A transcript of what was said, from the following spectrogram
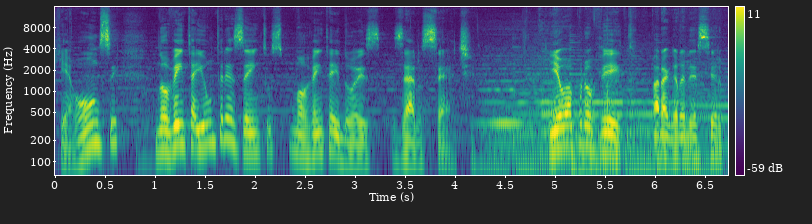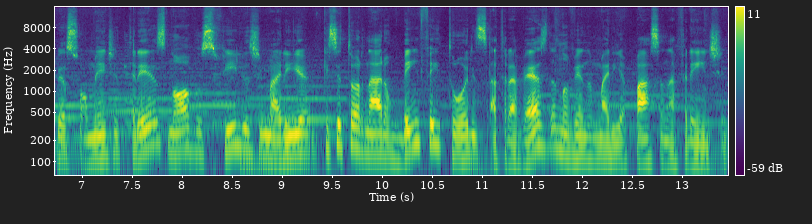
que é 11 91 300 9207. E eu aproveito para agradecer pessoalmente três novos filhos de Maria que se tornaram benfeitores através da novena Maria Passa na Frente.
